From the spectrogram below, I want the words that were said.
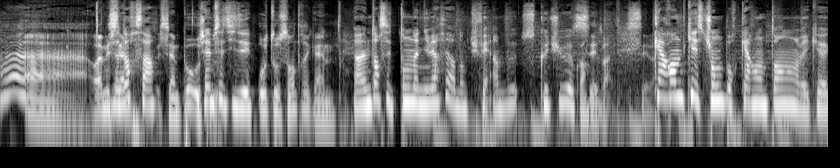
Ah, ouais, mais c'est J'adore ça. C'est un peu J'aime cette idée. auto-centré quand même. En même temps, c'est ton anniversaire donc tu fais un peu ce que tu veux quoi. C'est vrai, vrai. 40 questions pour 40 ans avec euh,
